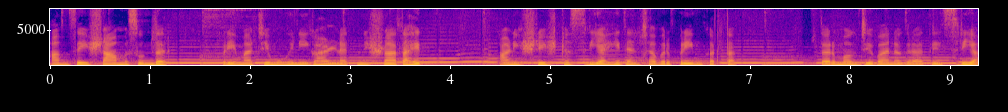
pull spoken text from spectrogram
आमचे श्याम सुंदर प्रेमाची मोहिनी घालण्यात निष्णात आहेत आणि श्रेष्ठ स्त्रियाही त्यांच्यावर प्रेम करतात. तर मग जेव्हा नगरातील स्त्रिया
